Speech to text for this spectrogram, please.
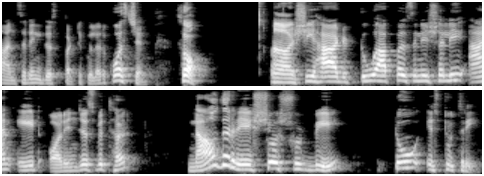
answering this particular question. So, uh, she had two apples initially and eight oranges with her. Now the ratio should be 2 is to 3.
